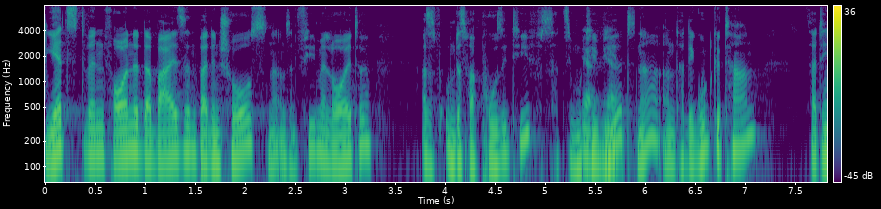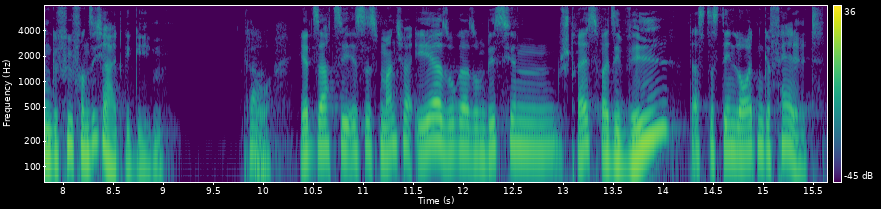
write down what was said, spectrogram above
Jetzt, wenn Freunde dabei sind bei den Shows, ne, und sind viel mehr Leute, also und das war positiv, das hat sie motiviert ja, ja. Ne, und hat ihr gut getan. Das hat ihr ein Gefühl von Sicherheit gegeben. Klar. So. Jetzt sagt sie, ist es manchmal eher sogar so ein bisschen Stress, weil sie will, dass das den Leuten gefällt.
